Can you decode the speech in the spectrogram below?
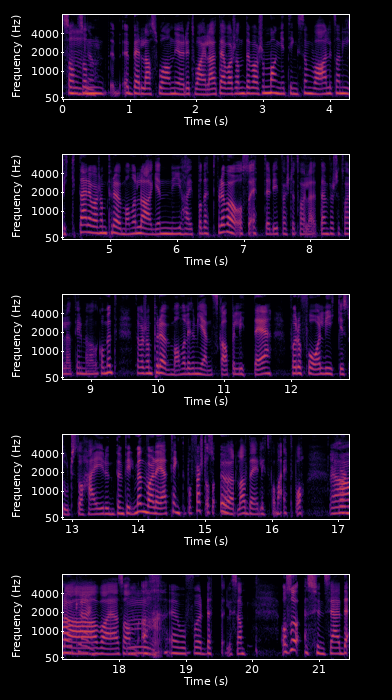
Sånn Mm, som Bella Swan gjør i Twilight. Var sånn, det var så mange ting som var litt sånn likt der. Jeg var sånn, Prøver man å lage en ny hype på dette? For det var jo også etter de første Twilight, den første Twilight-filmen hadde kommet. Så det var sånn, Prøver man å liksom gjenskape litt det for å få like stort ståhei rundt den filmen? Var det jeg tenkte på først, og så ødela det litt for meg etterpå. For da var jeg sånn. «Åh, eh, hvorfor dette, liksom? Og så syns jeg det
